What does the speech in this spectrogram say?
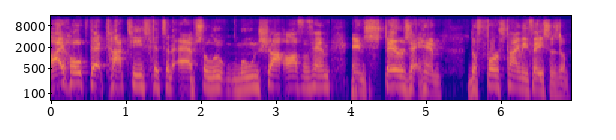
I hope that Tatis hits an absolute moonshot off of him and stares at him the first time he faces him.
